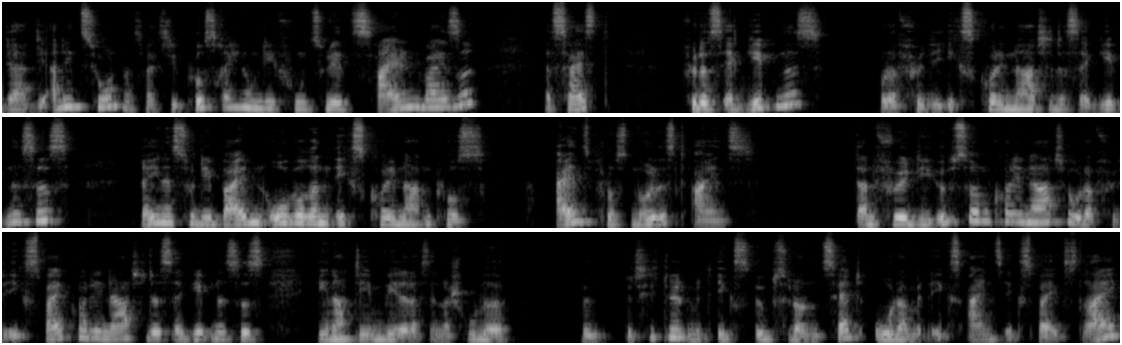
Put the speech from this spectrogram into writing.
ja, die Addition, das heißt die Plusrechnung, die funktioniert zeilenweise. Das heißt, für das Ergebnis oder für die x-Koordinate des Ergebnisses rechnest du die beiden oberen x-Koordinaten plus. 1 plus 0 ist 1. Dann für die y-Koordinate oder für die x2-Koordinate des Ergebnisses, je nachdem, wie ihr das in der Schule betitelt, mit x, y, z oder mit x1, x2, x3,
